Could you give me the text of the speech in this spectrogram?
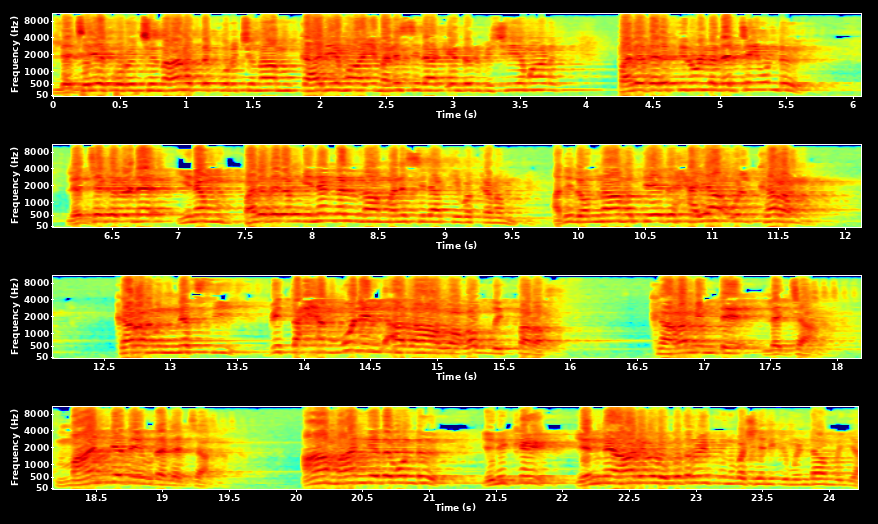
ലജയെക്കുറിച്ച് നാണത്തെക്കുറിച്ച് നാം കാര്യമായി മനസ്സിലാക്കേണ്ട ഒരു വിഷയമാണ്. പലതരത്തിലുള്ള ലജ്ജയുണ്ട്. ലജ്ജകളുടെ ഇനം പലതരം ഇനങ്ങൾ നാം മനസ്സിലാക്കി വെക്കണം. അതിലൊന്നാമത്തേത് ഹയാ ഉൽ കറം ഖറമുൻ കറമിന്റെ ലജ്ജ മാന്യതയുടെ ലജ്ജ. ആ മാന്യത കൊണ്ട് എനിക്ക് എന്നെ ആളുകൾ ഉപദ്രവിക്കുന്നു പക്ഷെ എനിക്ക് മിണ്ടാൻ വയ്യ.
